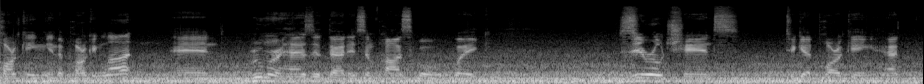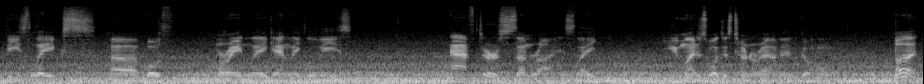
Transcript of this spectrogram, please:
parking in the parking lot and rumor has it that it's impossible like zero chance to get parking at these lakes uh, both Moraine Lake and Lake Louise after sunrise like you might as well just turn around and go home but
